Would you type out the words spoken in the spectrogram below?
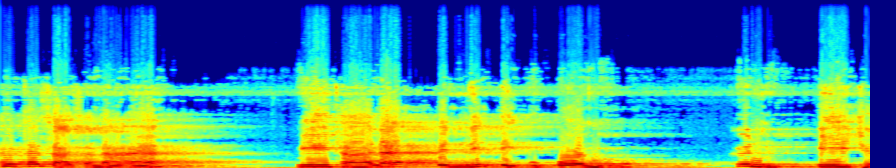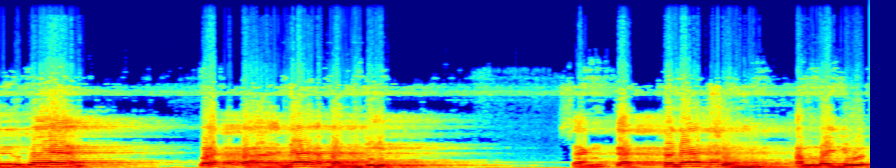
พุทธศาสนา มีฐานะเป็นนิติบุคคล ขึ้นมีชื่อว่า วัดป่าหน้าบัณฑิต สังกัดคณะสงฆ์ธรรมยุทธ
